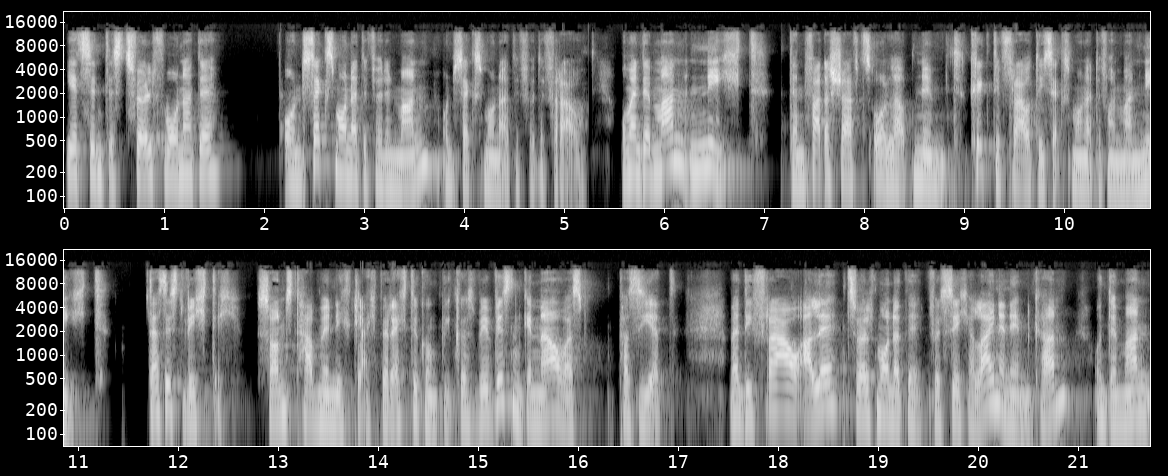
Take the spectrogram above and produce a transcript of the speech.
Jetzt sind es zwölf Monate und sechs Monate für den Mann und sechs Monate für die Frau. Und wenn der Mann nicht den Vaterschaftsurlaub nimmt, kriegt die Frau die sechs Monate vom Mann nicht. Das ist wichtig. Sonst haben wir nicht Gleichberechtigung, because wir wissen genau, was passiert. Wenn die Frau alle zwölf Monate für sich alleine nehmen kann und der Mann,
